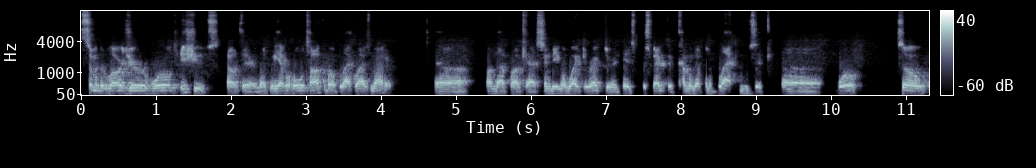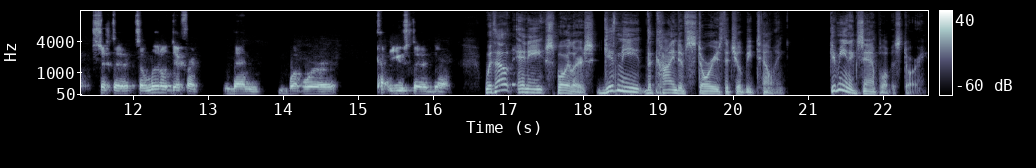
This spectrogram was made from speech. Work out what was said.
some of the larger world issues out there. Like we have a whole talk about Black Lives Matter uh, on that podcast, and being a white director and his perspective coming up in a black music uh, world. So it's just a it's a little different than what we're used to doing. Without any spoilers, give me the kind of stories that you'll be telling. Give me an example of a story.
